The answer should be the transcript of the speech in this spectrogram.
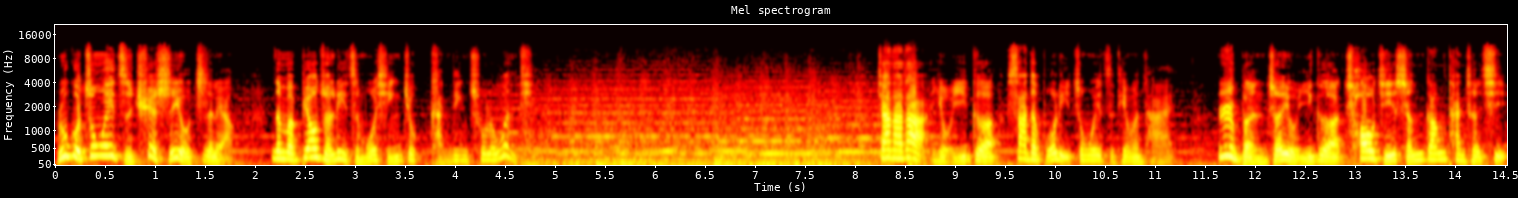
如果中微子确实有质量，那么标准粒子模型就肯定出了问题。加拿大有一个萨德伯里中微子天文台，日本则有一个超级神冈探测器。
